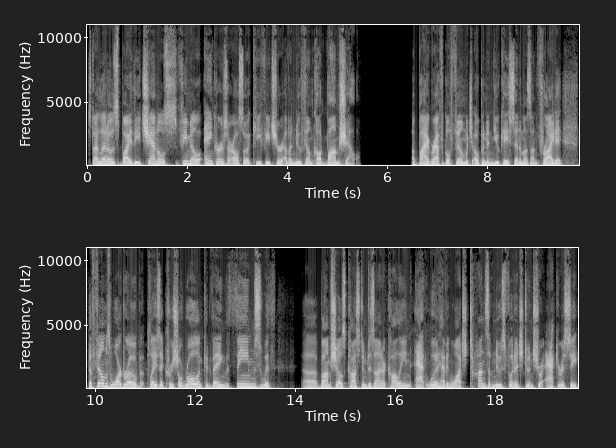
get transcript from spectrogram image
stilettos by the channel's female anchors are also a key feature of a new film called Bombshell, a biographical film which opened in UK cinemas on Friday. The film's wardrobe plays a crucial role in conveying the themes with uh, Bombshell's costume designer Colleen Atwood having watched tons of news footage to ensure accuracy.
